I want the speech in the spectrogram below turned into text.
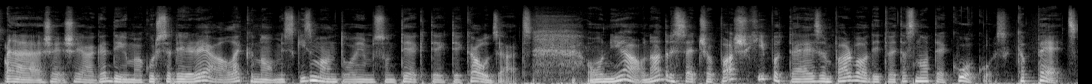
šajā, gadījumā, kuras arī reāli ekonomiski izmantojams un tiek, tiek, tiek audzēts. Un, jā, un adresēt šo pašu hipotēzi un pārbaudīt, vai tas notiek kokos. Kāpēc?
